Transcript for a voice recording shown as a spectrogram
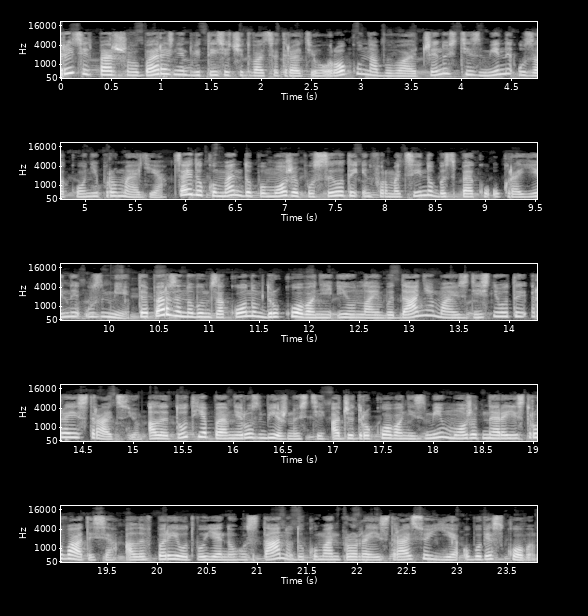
31 березня 2023 року набувають чинності зміни у законі про медіа. Цей документ допоможе посилити інформаційну безпеку України у ЗМІ. Тепер за новим законом друковані і онлайн видання мають здійснювати реєстрацію. Але тут є певні розбіжності, адже друковані ЗМІ можуть не реєструватися, але в період воєнного стану документ про реєстрацію є обов'язковим.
